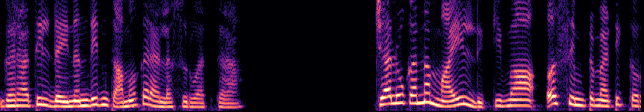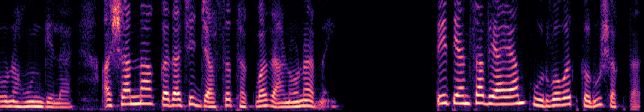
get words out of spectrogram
घरातील दैनंदिन कामं करायला सुरुवात करा. ज्या लोकांना माइल्ड किंवा असिम्पटमॅटिक करोना होऊन गेलाय अशांना कदाचित जास्त थकवा जाणवणार नाही. ते त्यांचा व्यायाम पूर्ववत करू शकतात.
